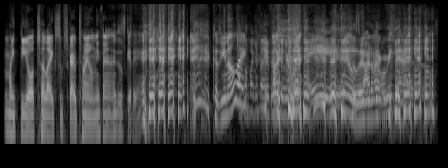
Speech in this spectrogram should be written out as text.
my deal to like subscribe to my OnlyFans. Just kidding, because you know, like, Motherfucker suddenly fucked and you're like, "Hey, subscribe to my OnlyFans."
